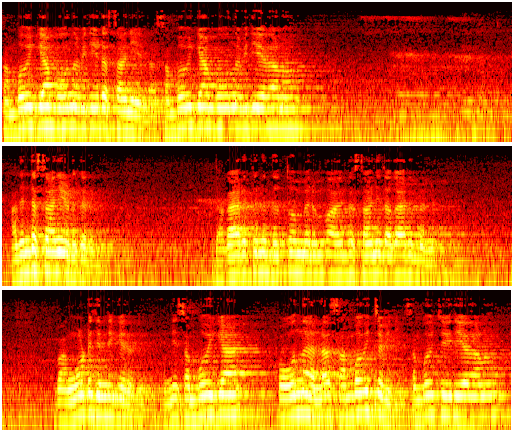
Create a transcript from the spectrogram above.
സംഭവിക്കാൻ പോകുന്ന വിധിയുടെ സ്ഥാനിയല്ല. സംഭവിക്കാൻ പോകുന്ന വിധി ഏതാണ്? അതിന്റെ സ്ഥാനി എടുക്കരുത്. ദകാരത്തിന് ദത്വം വരുമ്പോൾ അതിന്റെ സ്ഥാനി ദകാരം തന്നെ. അപ്പൊ അങ്ങോട്ട് ചിന്തിക്കരുത്. ഇനി സംഭവിക്കാൻ പോകുന്നതല്ല സംഭവിച്ച വിധി. സംഭവിച്ച വിധി ഏതാണ്?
